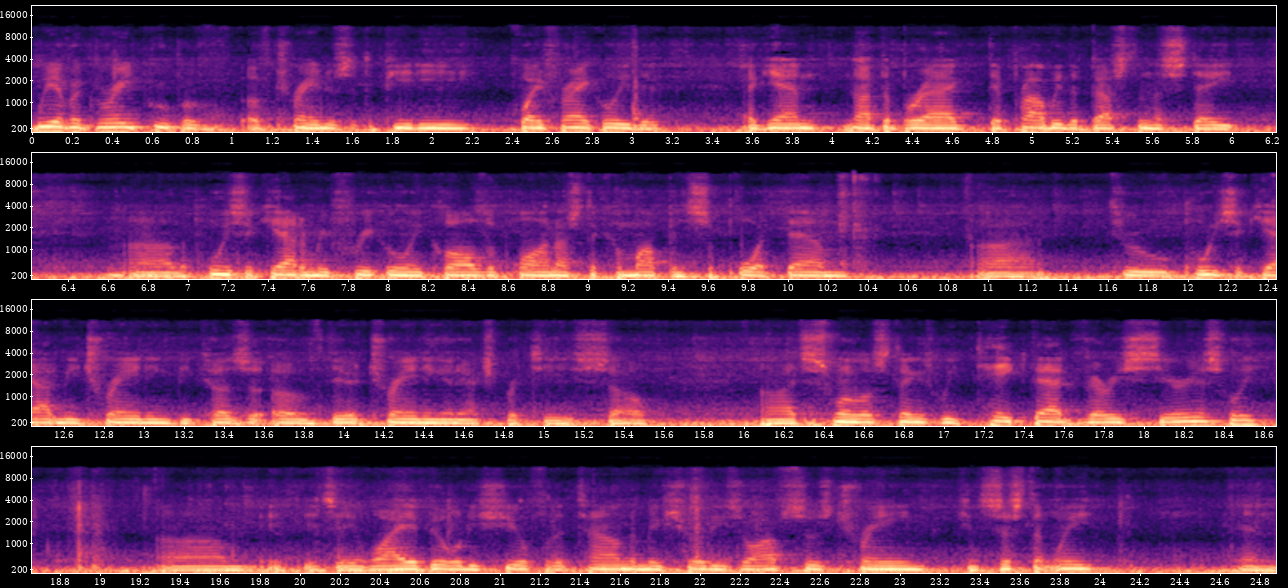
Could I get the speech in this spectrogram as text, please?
we have a great group of, of trainers at the PD. Quite frankly, that again, not to brag, they're probably the best in the state. Uh, the police academy frequently calls upon us to come up and support them uh, through police academy training because of their training and expertise. So uh, it's just one of those things. We take that very seriously. Um, it, it's a liability shield for the town to make sure these officers train consistently, and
